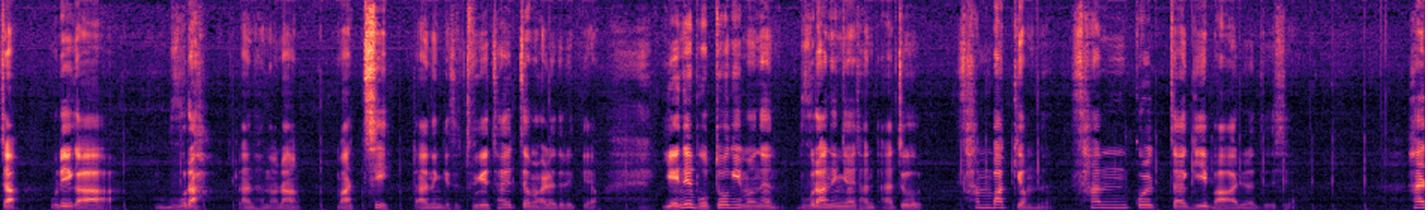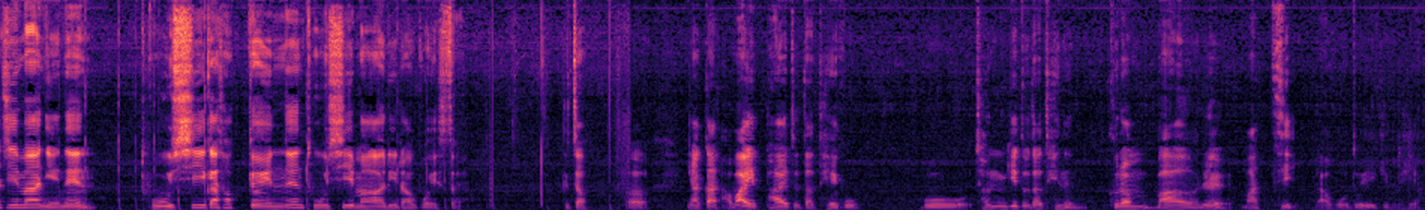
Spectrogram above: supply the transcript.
자 우리가 무라라는 단어랑 마치라는 게 있어요. 두 개의 차이점을 알려드릴게요. 얘는 보통이면은 무라는요 아주 산밖에 없는 산골짜기 마을이라는 뜻이에요. 하지만 얘는 도시가 섞여 있는 도시 마을이라고 했어요. 그죠? 어, 약간 와이파이도 다 되고 뭐 전기도 다 되는 그런 마을을 마치라고도 얘기를 해요.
